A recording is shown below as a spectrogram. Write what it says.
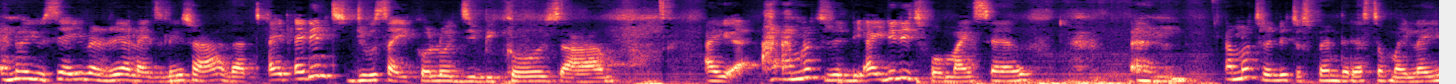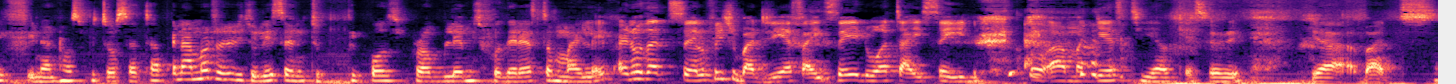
And now you see, I even realized later that I, I didn't do psychology because um, I I'm not ready. I did it for myself. Um, I'm not ready to spend the rest of my life in an hospital setup, and I'm not ready to listen to people's problems for the rest of my life. I know that's selfish, but yes, I said what I said. Oh, I'm against. guest here. Okay, sorry. Yeah, but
